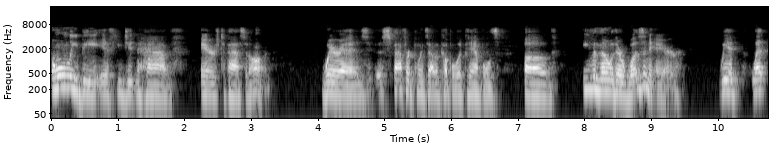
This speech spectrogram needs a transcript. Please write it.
only be if you didn't have heirs to pass it on. Whereas Spafford points out a couple examples of even though there was an heir, we had let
